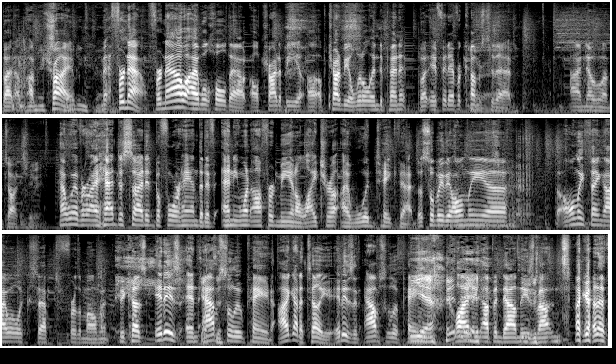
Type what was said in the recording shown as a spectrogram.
But I'm, I'm trying. For now. For now, I will hold out. I'll try to be, uh, I'll try to be a little independent, but if it ever comes to that, I know who I'm talking to. However, I had decided beforehand that if anyone offered me an Elytra, I would take that. This will be the only, uh, the only thing I will accept for the moment because it is an absolute pain. I gotta tell you, it is an absolute pain Yeah, climbing up and down these mountains. I gotta,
